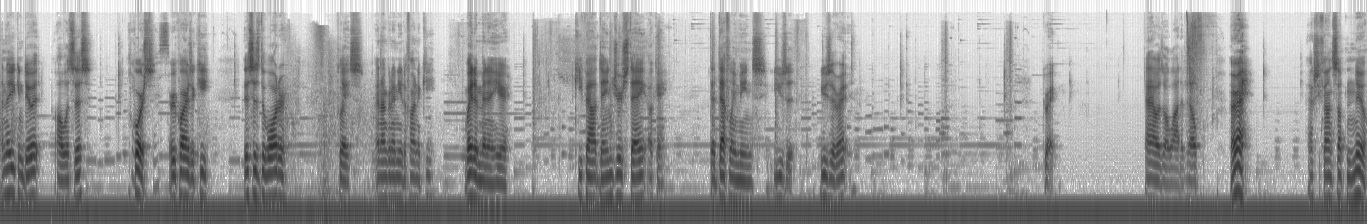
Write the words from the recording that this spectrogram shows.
I know you can do it. Oh, what's this? Of course, it requires a key. This is the water place, and I'm gonna need to find a key. Wait a minute here. Keep out danger, stay. Okay. That definitely means use it. Use it, right? Great. That was a lot of help. Alright. I actually found something new.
